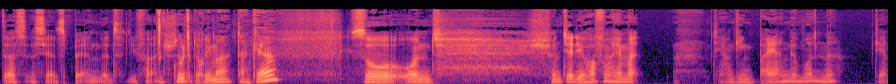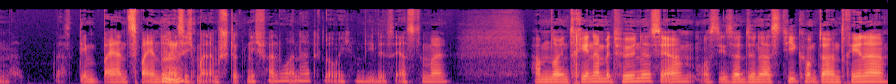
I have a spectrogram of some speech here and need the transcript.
Das ist jetzt beendet, die Veranstaltung. Gut, prima, danke. So, und ich finde ja die Hoffenheimer, die haben gegen Bayern gewonnen, ne? Die haben, dem Bayern 32 mhm. Mal am Stück nicht verloren hat, glaube ich, haben die das erste Mal. Haben einen neuen Trainer mit Hönes, ja. Aus dieser Dynastie kommt da ein Trainer,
